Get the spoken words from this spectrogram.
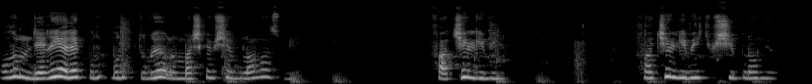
Oğlum deri yelek bulup bulup duruyorum. Başka bir şey bulamaz mıyım? Fakir gibi. Fakir gibi hiçbir şey bulamıyorum.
